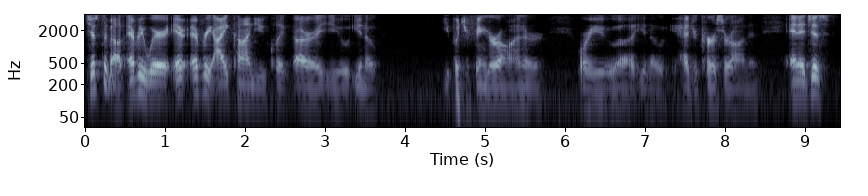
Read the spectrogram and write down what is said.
just about everywhere. Every icon you click or you you know you put your finger on or or you uh, you know you had your cursor on and and it just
